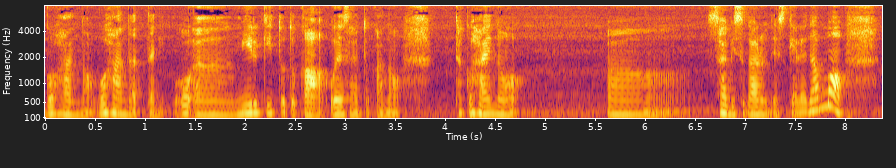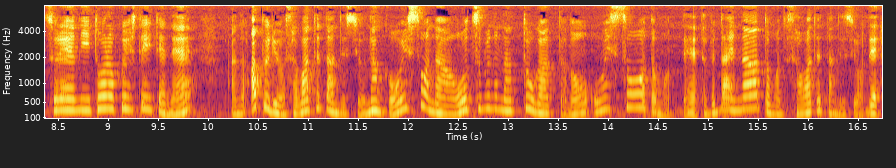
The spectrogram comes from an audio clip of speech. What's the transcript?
うご飯のご飯だったりお、うん、ミールキットとかお野菜とかの宅配のうんサービスがあるんですけれどもそれに登録していてねあのアプリを触ってたんですよ。なんか美味しそうな大粒の納豆があったの？美味しそうと思って食べたいなと思って触ってたんですよ。で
